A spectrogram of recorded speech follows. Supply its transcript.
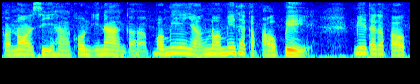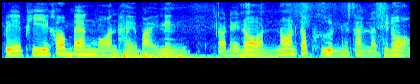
ก็นอนสี่ห้าคนอีนางก็บ่มีหยังนอนมีแต่กระเป๋าเป้มีแต่กระเป๋าเป้พี่เข้าแบงหมอนให้ใบหนึ่งก็ได้นอน นอนกับพื้นอย่างสันละพี่น้อง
